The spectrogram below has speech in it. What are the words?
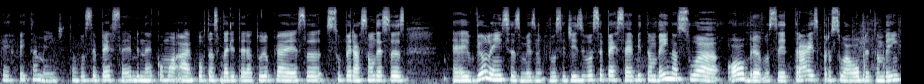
Perfeitamente. Então você percebe, né, como a importância da literatura para essa superação dessas é, violências mesmo que você diz e você percebe também na sua obra, você traz para sua obra também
